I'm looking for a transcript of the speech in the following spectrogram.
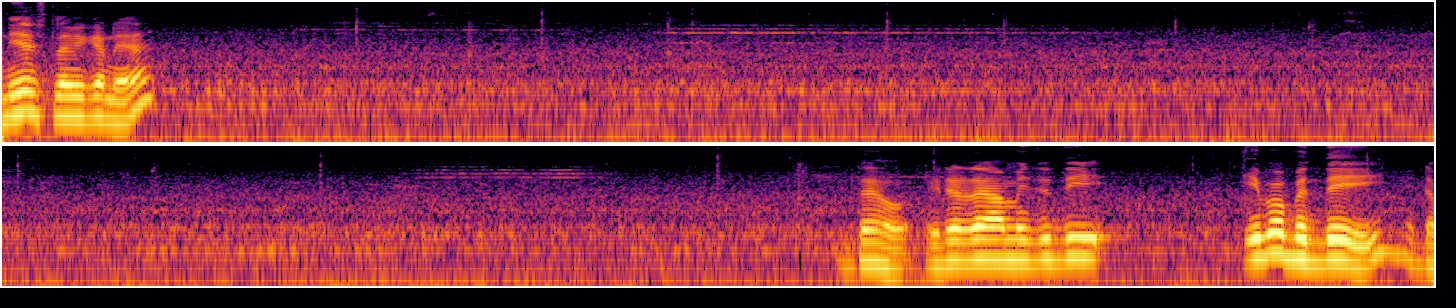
নিয়ে আসলাম এখানে হ্যাঁ? দেখো এটারে আমি যদি এভাবে দেই, এটা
